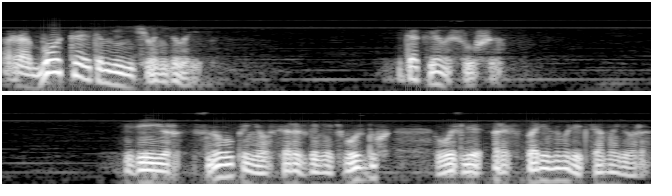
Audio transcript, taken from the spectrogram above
Работа это мне ничего не говорит. Итак, я вас слушаю. Веер снова принялся разгонять воздух возле распаренного лица майора.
